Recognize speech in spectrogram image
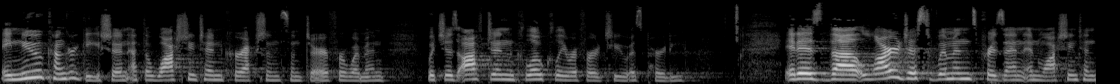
a new congregation at the Washington Correction Center for Women which is often colloquially referred to as Purdy. It is the largest women's prison in Washington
